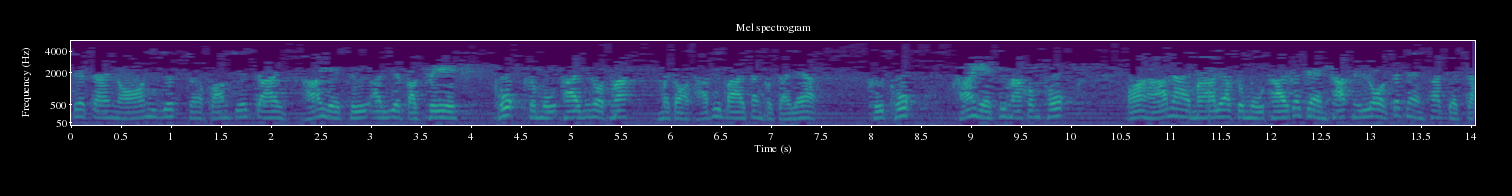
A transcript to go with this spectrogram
เสียใจหนอนี่ยึดความเสียใจหาเหตุคืออริยสัจสีทุกสมุทัยนิโรธมรรคไม่ต้องอธิบายท่านเข้าใจแล้ว คือทุกหาเหตุที่มาของทุกพอหาได้มาแล้วสมุทัยก็แจ้งชัดในโลดก็แจ้งชัดแก่ใจ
